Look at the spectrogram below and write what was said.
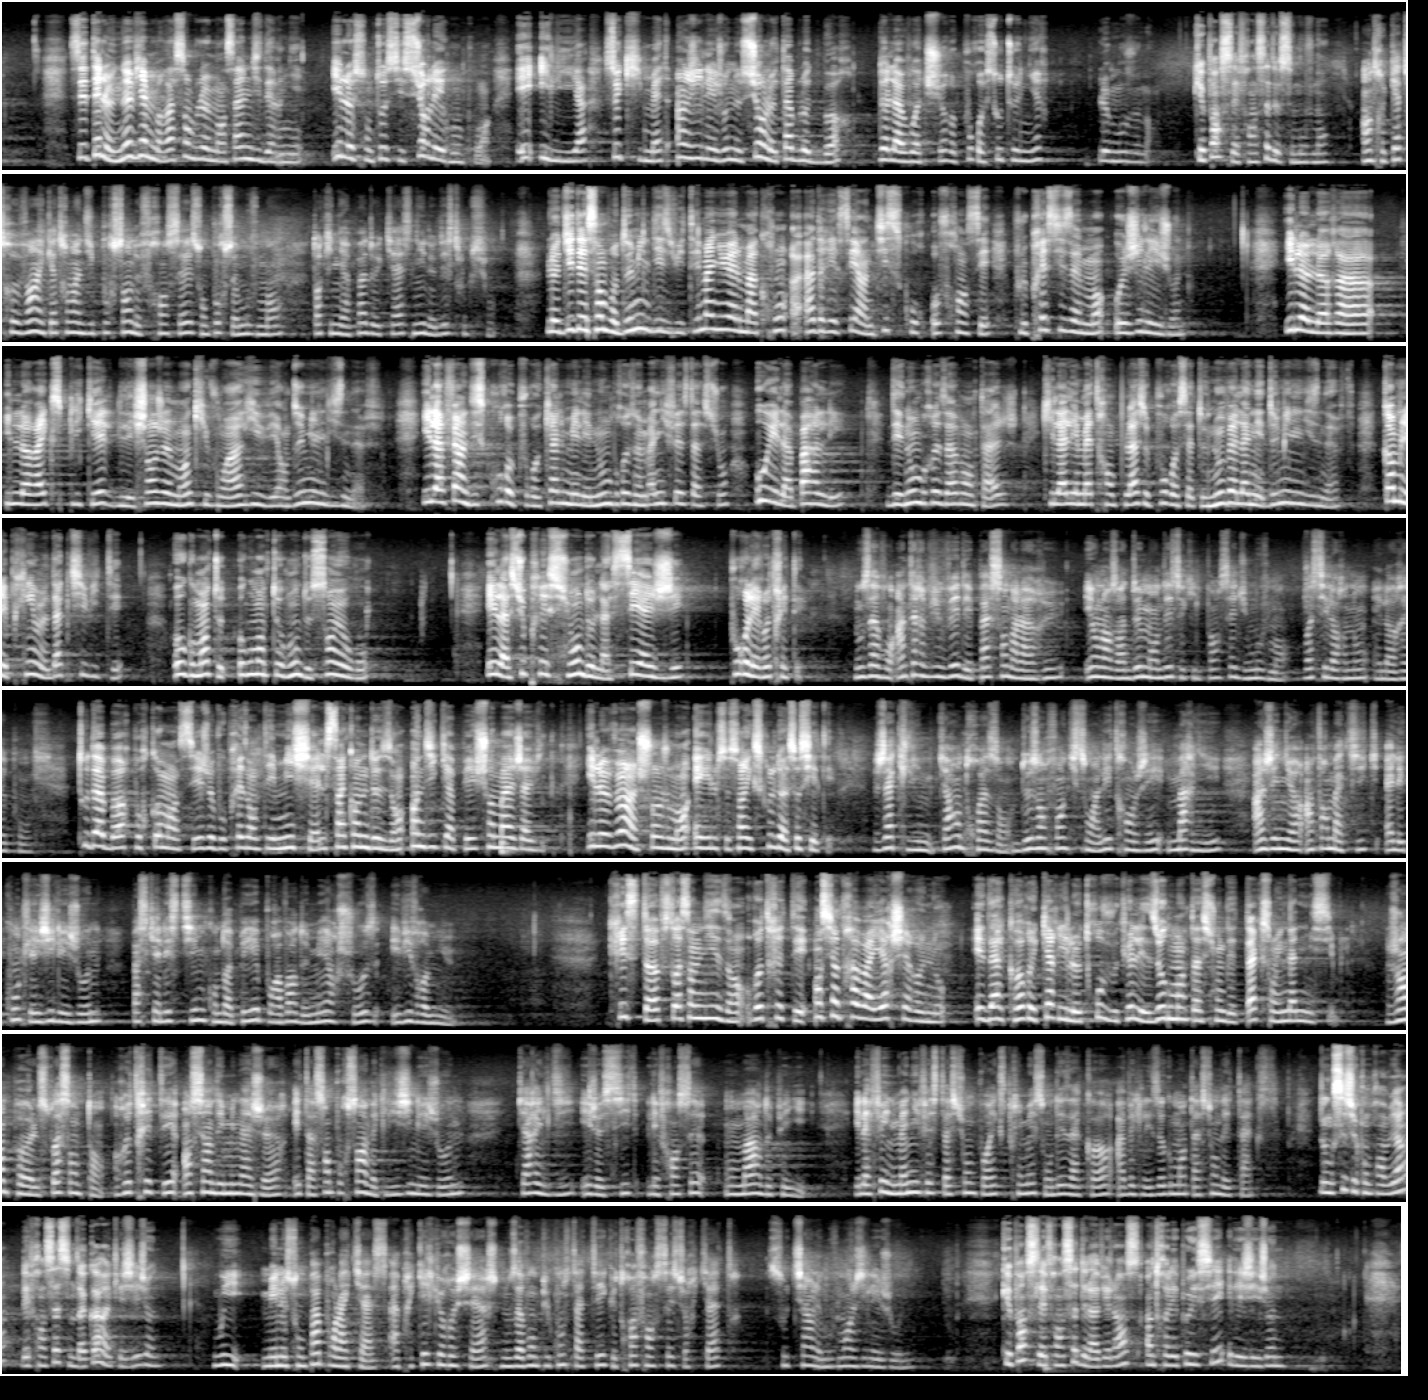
C'était le 9e rassemblement samedi dernier. Ils le sont aussi sur les ronds-points. Et il y a ceux qui mettent un gilet jaune sur le tableau de bord de la voiture pour soutenir le mouvement. Que pensent les Français de ce mouvement? Entre 80 et 90% de Français sont pour ce mouvement tant qu'il n'y a pas de casse ni de destruction. Le 10 décembre 2018, Emmanuel Macron a adressé un discours aux Français, plus précisément aux Gilets jaunes. Il leur a, expliqué les changements qui vont arriver en 2019. Il a fait un discours pour calmer les nombreuses manifestations où il a parlé des nombreux avantages qu'il allait mettre en place pour cette nouvelle année 2019, comme les primes d'activité augmenteront de 100 euros et la suppression de la CSG pour les retraités. Nous avons interviewé des passants dans la rue et on leur a demandé ce qu'ils pensaient du mouvement. Voici leurs noms et leurs réponses. Tout d'abord, pour commencer, je vais vous présenter Michel, 52 ans, handicapé, chômage à vie. Il veut un changement et il se sent exclu de la société. Jacqueline, 43 ans, deux enfants qui sont à l'étranger, mariés, ingénieure informatique, elle est contre les gilets jaunes parce qu'elle estime qu'on doit payer pour avoir de meilleures choses et vivre mieux. Christophe, 70 ans, retraité, ancien travailleur chez Renault, est d'accord car il trouve que les augmentations des taxes sont inadmissibles. Jean-Paul, 60 ans, retraité, ancien déménageur, est à 100% avec les gilets jaunes car il dit, et je cite, Les Français ont marre de payer. Il a fait une manifestation pour exprimer son désaccord avec les augmentations des taxes. Donc si je comprends bien, les Français sont d'accord avec les gilets jaunes. Oui, mais ils ne sont pas pour la casse. Après quelques recherches, nous avons pu constater que 3 Français sur 4 soutiennent le mouvement Gilets jaunes. Que pensent les Français de la violence entre les policiers et les gilets jaunes?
